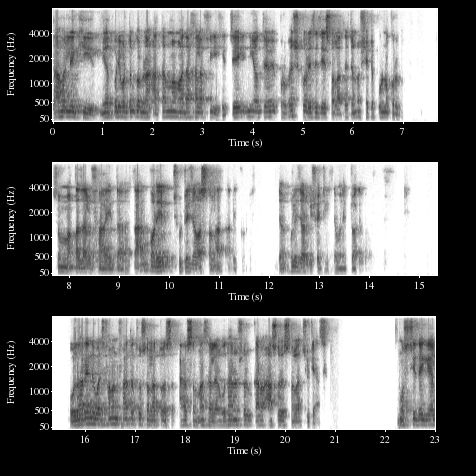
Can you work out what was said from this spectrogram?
তাহলে কি নিয়ত পরিবর্তন করবে না? আতাম্মা মাদা খালাফি যেই নিয়তে প্রবেশ করেছে যে সলাতের জন্য, সেটা পূর্ণ করবে। সোম্মা কাজাল ফায়দা, তারপরে ছুটে যাওয়া সলাৎ আদায় করবে। ভুলে যাওয়ার বিষয়টি যেমন একটু আগে বলব উদাহরণ বলছে, ফামান ফাতাত সলাত উদাহরণস্বরূপ কারও আসরের সলাৎ ছুটে আছে। মসজিদে গেল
